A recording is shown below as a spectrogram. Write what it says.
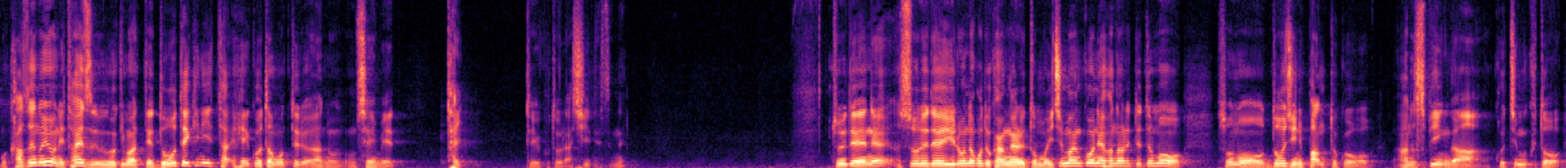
もう風のように絶えず動き回って動的に平行を保ってるあの生命体っていうことらしいですね。それでねそれでいろんなことを考えるともう1万光年離れててもその同時にパンとこうあのスピンがこっち向くと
